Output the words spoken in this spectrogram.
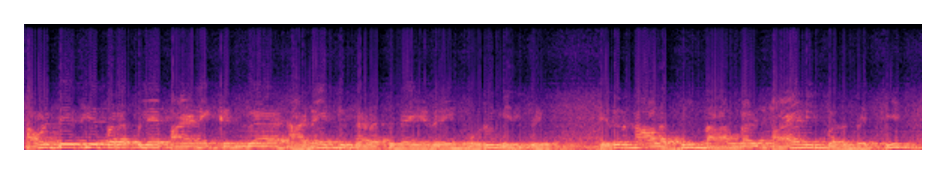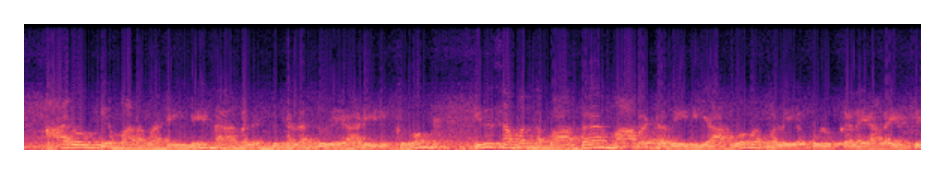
தமிழ் தேசிய பரப்பிலே பயணிக்கின்ற அனைத்து தரப்பினரையும் ஒருமித்து எதிர்காலத்தில் நாங்கள் பயணிப்பது பற்றி ஆரோக்கியமான வகையிலே நாங்கள் இன்று கலந்துரையாடி இருக்கிறோம். இது சம்பந்தமாக மாவட்ட ரீதியாகவும் எங்களுடைய குழுக்களை அழைத்து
